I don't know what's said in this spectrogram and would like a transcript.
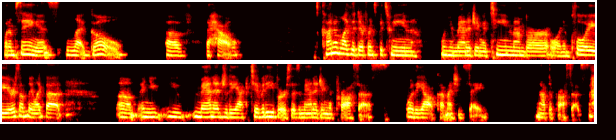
What I'm saying is let go of the how. It's kind of like the difference between when you're managing a team member or an employee or something like that um, and you you manage the activity versus managing the process or the outcome i should say not the process.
